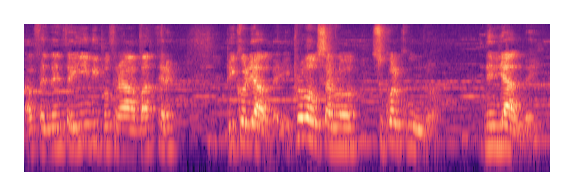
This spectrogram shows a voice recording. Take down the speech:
al fendente Ivi potrà abbattere piccoli alberi. Prova a usarlo su qualcuno. Degli alberi.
